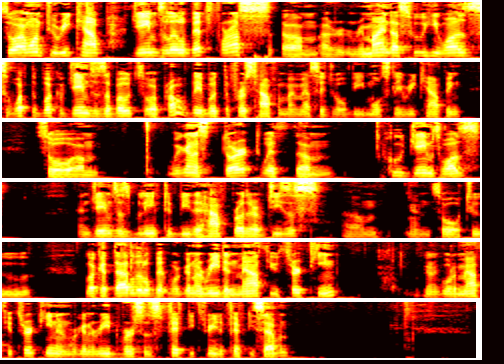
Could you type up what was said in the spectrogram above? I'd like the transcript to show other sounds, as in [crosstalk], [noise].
So I want to recap James a little bit for us, um, uh, remind us who he was, what the book of James is about. So probably about the first half of my message will be mostly recapping. So um, we're going to start with um, who James was, and James is believed to be the half brother of Jesus. Um, and so to look at that a little bit, we're going to read in Matthew 13. We're going to go to Matthew 13, and we're going to read verses 53 to 57.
